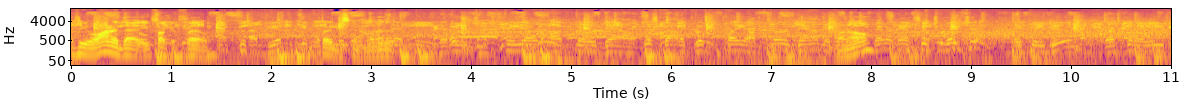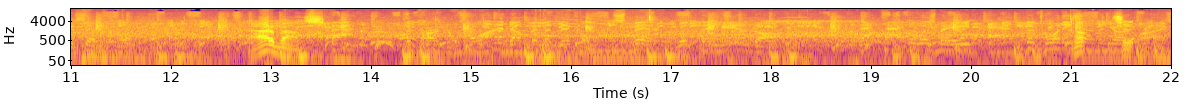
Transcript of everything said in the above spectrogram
If he wanted that, he fucking failed. You have to kick a They're field just gonna What run it. that mean? That means you failed on third down. Just not a good play on third down. They got no. better in that situation. If they do, that's going to lead to seven points. Out of bounds. Back. The Cardinals lined up in the nickel. Smith with the handoff. That tackle was made at the 27-yard shit. line.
